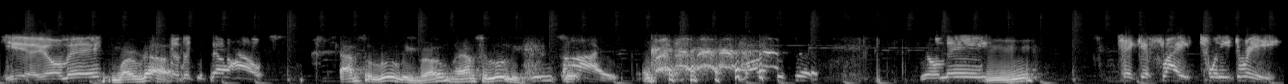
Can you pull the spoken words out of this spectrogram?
Yeah, you know what I mean? Word up. At the Bell House. Absolutely, bro. Absolutely. So, the fifth. You know what I mean? Mm-hmm. Take your flight, 23.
